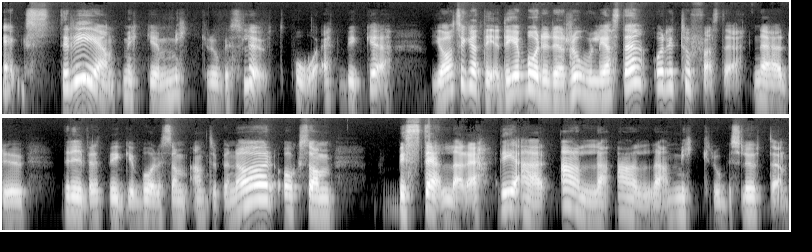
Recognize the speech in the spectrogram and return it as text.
extremt mycket mikrobeslut på ett bygge. Jag tycker att det, det är både det roligaste och det tuffaste när du driver ett bygge både som entreprenör och som beställare. Det är alla, alla mikrobesluten.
